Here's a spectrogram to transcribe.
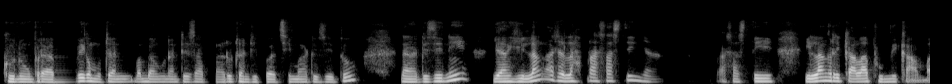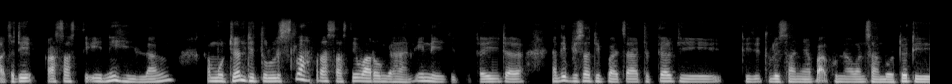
gunung berapi kemudian pembangunan desa baru dan dibuat Sima di situ. Nah, di sini yang hilang adalah prasastinya prasasti hilang rikala bumi kampa. Jadi prasasti ini hilang, kemudian ditulislah prasasti Warunggahan ini gitu. Dari nanti bisa dibaca detail di, di tulisannya Pak Gunawan Sambodo di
